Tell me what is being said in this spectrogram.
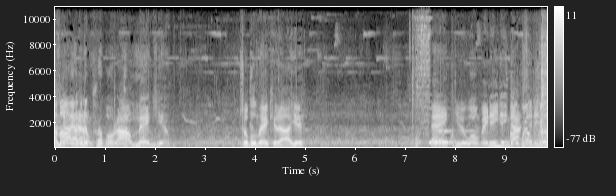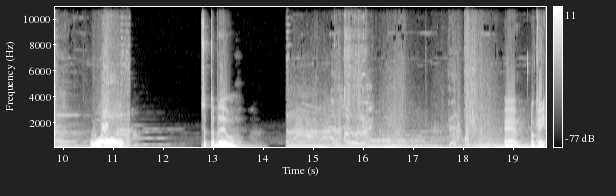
Am I having a problem? Or I'll make you. Troublemaker, are you? Hey, you won't be needing that. I will. Wow! Co to było? Ehm, okej.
